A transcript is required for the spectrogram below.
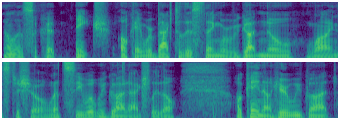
Now let's look at H. Okay, we're back to this thing where we've got no lines to show. Let's see what we've got actually though. Okay, now here we've got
